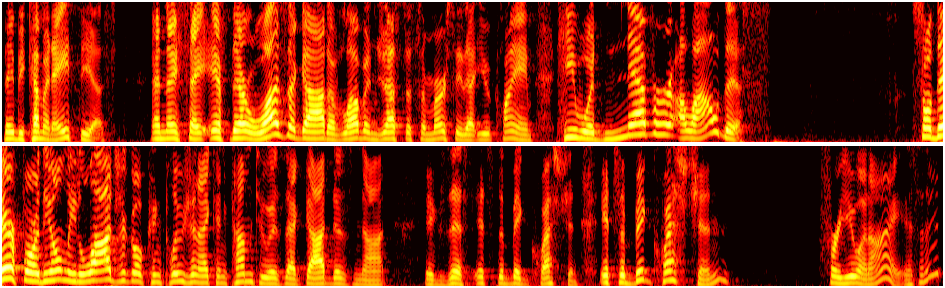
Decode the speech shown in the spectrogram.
They become an atheist. And they say, if there was a God of love and justice and mercy that you claim, he would never allow this. So, therefore, the only logical conclusion I can come to is that God does not exist. It's the big question. It's a big question for you and I, isn't it?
